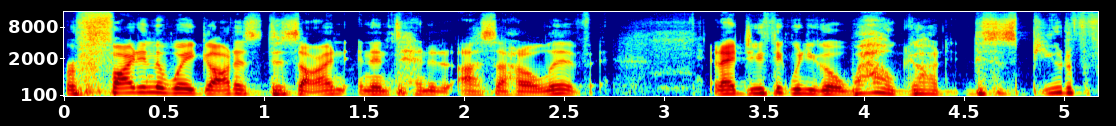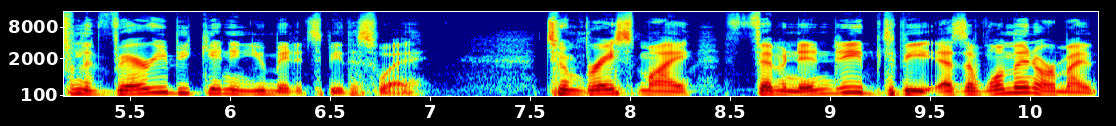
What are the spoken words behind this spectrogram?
We're fighting the way God has designed and intended us how to live. And I do think when you go, wow, God, this is beautiful. From the very beginning, you made it to be this way. To embrace my femininity, to be as a woman, or my,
